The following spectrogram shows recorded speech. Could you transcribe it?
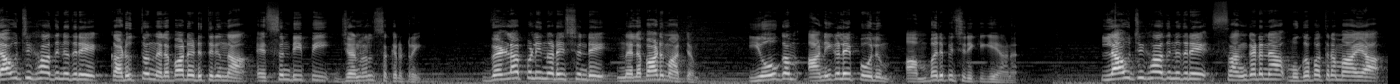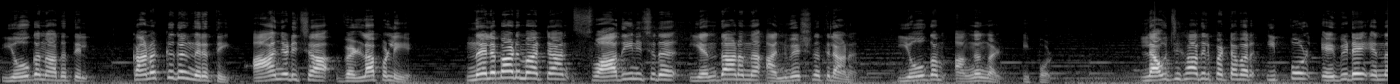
ലവ് ജിഹാദിനെതിരെ കടുത്ത നിലപാടെടുത്തിരുന്ന S N D P general secretary Vellappally നടേശന്റെ നിലപാട് മാറ്റം യോഗം അണികളെ പോലും അമ്പരപ്പിച്ചിരിക്കുകയാണ്. ലവ് ജിഹാദിനെതിരെ സംഘടനാ മുഖപത്രമായ യോഗനാഥത്തിൽ കണക്കുകൾ നിരത്തി ആഞ്ഞടിച്ച വെള്ളാപ്പള്ളിയെ നിലപാട് മാറ്റാൻ സ്വാധീനിച്ചത് എന്താണെന്ന അന്വേഷണത്തിലാണ് യോഗം അംഗങ്ങൾ ഇപ്പോൾ. ലവ് ജിഹാദിൽപ്പെട്ടവർ ഇപ്പോൾ എവിടെ എന്ന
